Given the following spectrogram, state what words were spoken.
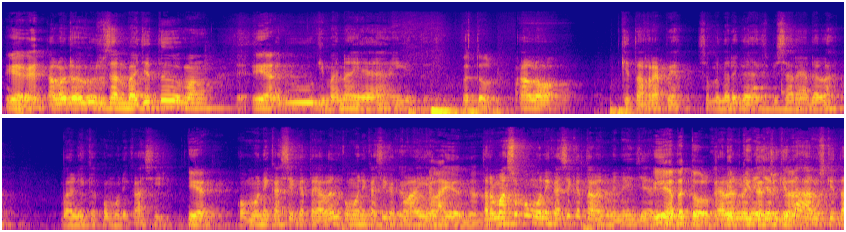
Iya kan? Kalau udah urusan budget tuh emang Iya, aduh gimana ya gitu. betul. Kalau kita rap ya sebenarnya garis besarnya adalah balik ke komunikasi Iya. komunikasi ke talent komunikasi ke klien klien, nah. termasuk komunikasi ke talent manager Iya, betul, ke talent kita manager juga. kita harus kita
